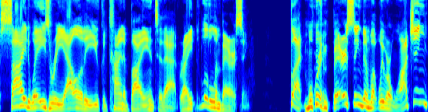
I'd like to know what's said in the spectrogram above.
sideways reality, you could kind of buy into that, right? A little embarrassing. But more embarrassing than what we were watching?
